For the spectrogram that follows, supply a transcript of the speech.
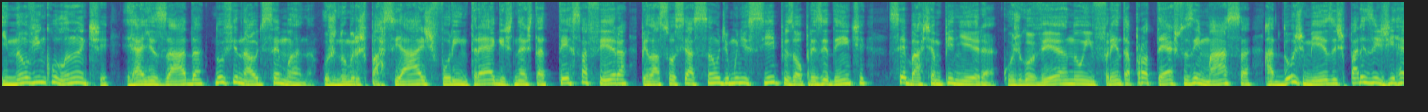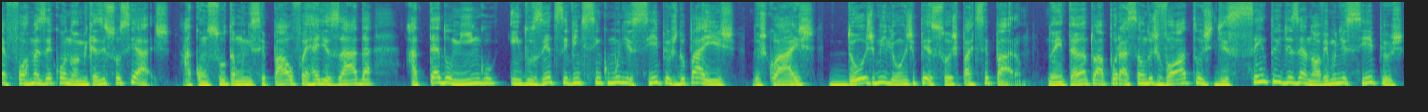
e não vinculante realizada no final de semana. Os números parciais foram entregues nesta terça-feira pela Associação de Municípios ao presidente Sebastião Pinheira, cujo governo enfrenta protestos em massa há dois meses para exigir reformas econômicas e sociais. A consulta municipal foi realizada até domingo em 225 municípios do país, dos quais 2 milhões de pessoas participaram. No entanto, a apuração dos votos de 119 municípios,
